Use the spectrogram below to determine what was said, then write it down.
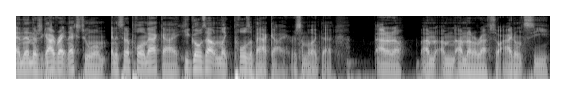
and then there's a guy right next to him, and instead of pulling that guy, he goes out and like pulls a back guy or something like that. I don't know. I'm I'm I'm not a ref, so I don't see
